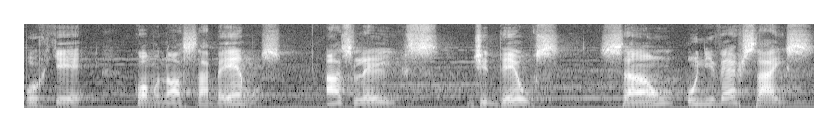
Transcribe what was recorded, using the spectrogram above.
porque, como nós sabemos, as leis de Deus são universais,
